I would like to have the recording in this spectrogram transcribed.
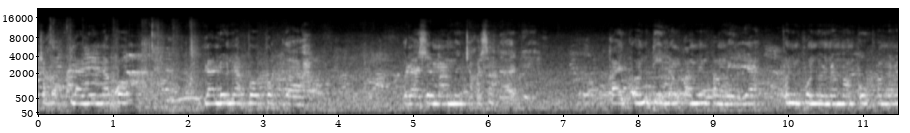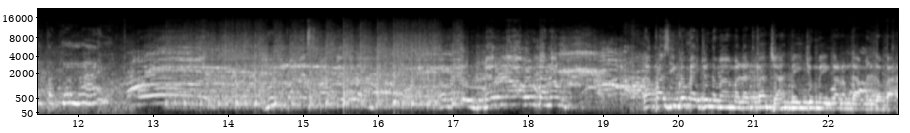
Tsaka lalo na po, lalo na po pagka wala si mami tsaka si daddy. Kahit unti lang kami pamilya, punong-puno naman po kami ng pagmamahal. Yung medyo namamalat ka dyan. Medyo may karamdaman ka ba?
